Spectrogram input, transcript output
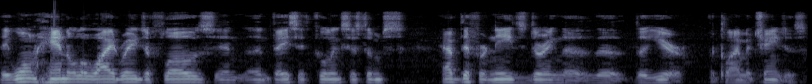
They won't handle a wide range of flows, and, and basic cooling systems have different needs during the, the, the year. The climate changes.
